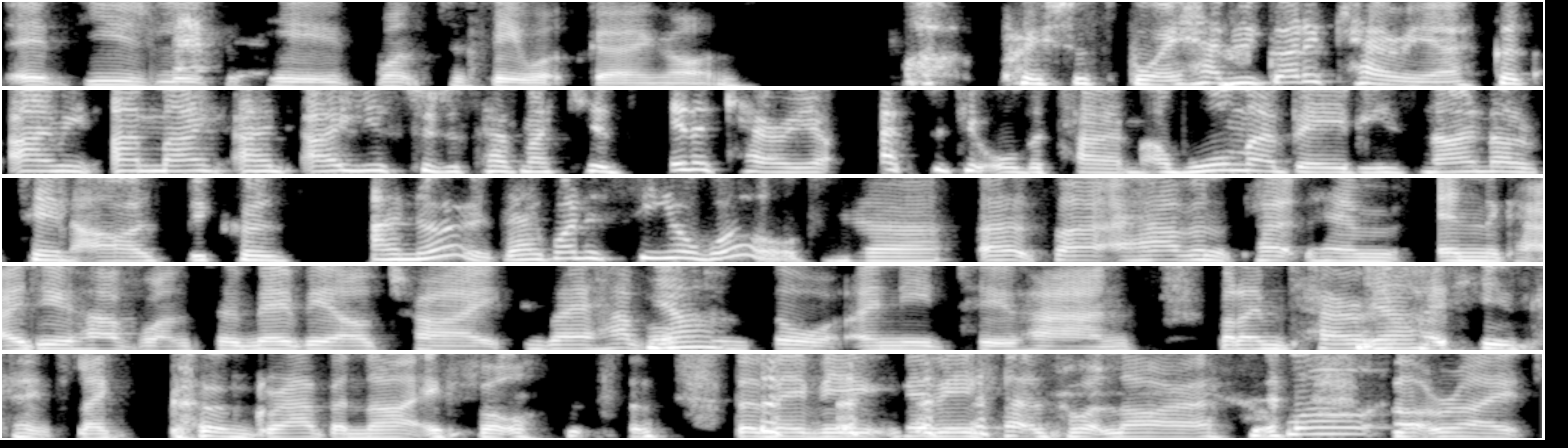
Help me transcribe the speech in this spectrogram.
It's usually because he wants to see what's going on oh, precious boy, have you got a carrier? Because I mean, I, might, I, I used to just have my kids in a carrier absolutely all the time. I wore my babies nine out of 10 hours because I know they want to see your world. Yeah, that's. I haven't put him in the. I do have one, so maybe I'll try because I have yeah. often thought I need two hands, but I'm terrified yeah. he's going to like go and grab a knife or something. But maybe maybe that's what Laura well got right.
